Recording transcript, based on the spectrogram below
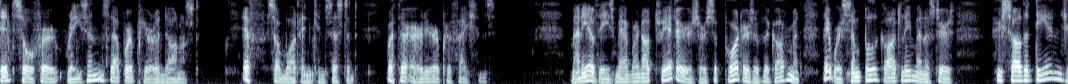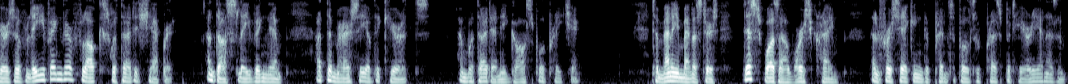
did so for reasons that were pure and honest, if somewhat inconsistent with their earlier professions. Many of these men were not traitors or supporters of the government. They were simple, godly ministers who saw the dangers of leaving their flocks without a shepherd, and thus leaving them at the mercy of the curates and without any gospel preaching. To many ministers, this was a worse crime than forsaking the principles of Presbyterianism.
